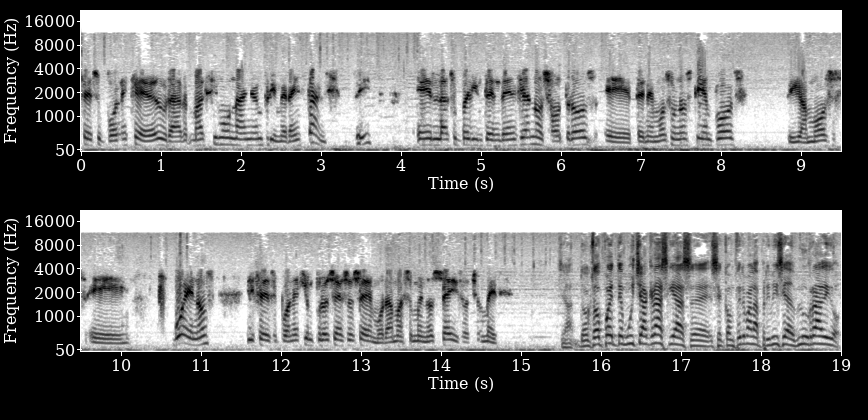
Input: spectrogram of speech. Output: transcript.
se supone que debe durar máximo un año en primera instancia, ¿sí? En la superintendencia nosotros eh, tenemos unos tiempos, digamos, eh, buenos y se supone que un proceso se demora más o menos seis, ocho meses. Ya. Doctor Puente, muchas gracias. Eh, se confirma la primicia de Blue Radio.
